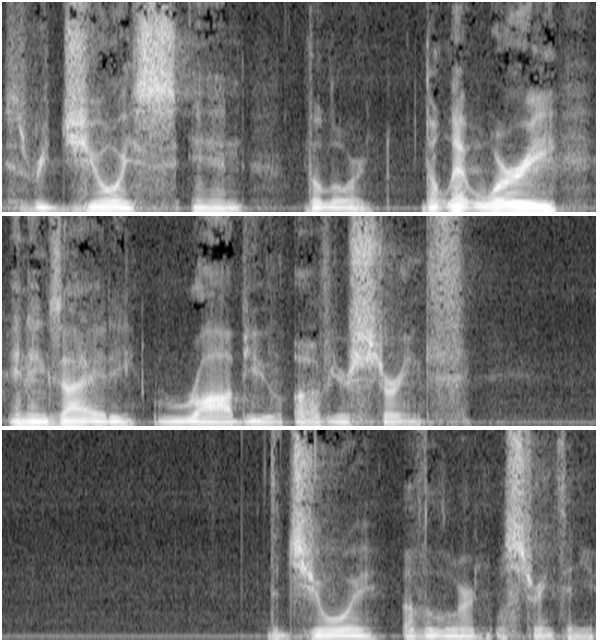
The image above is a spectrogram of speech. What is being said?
He says, rejoice in the Lord. Don't let worry and anxiety rob you of your strength. The joy of the Lord will strengthen you.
